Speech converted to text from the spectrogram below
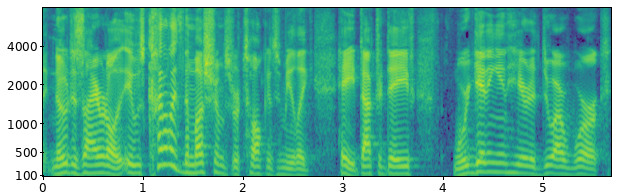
like no desire at all. It was kind of like the mushrooms were talking to me, like, "Hey, Doctor Dave, we're getting in here to do our work.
